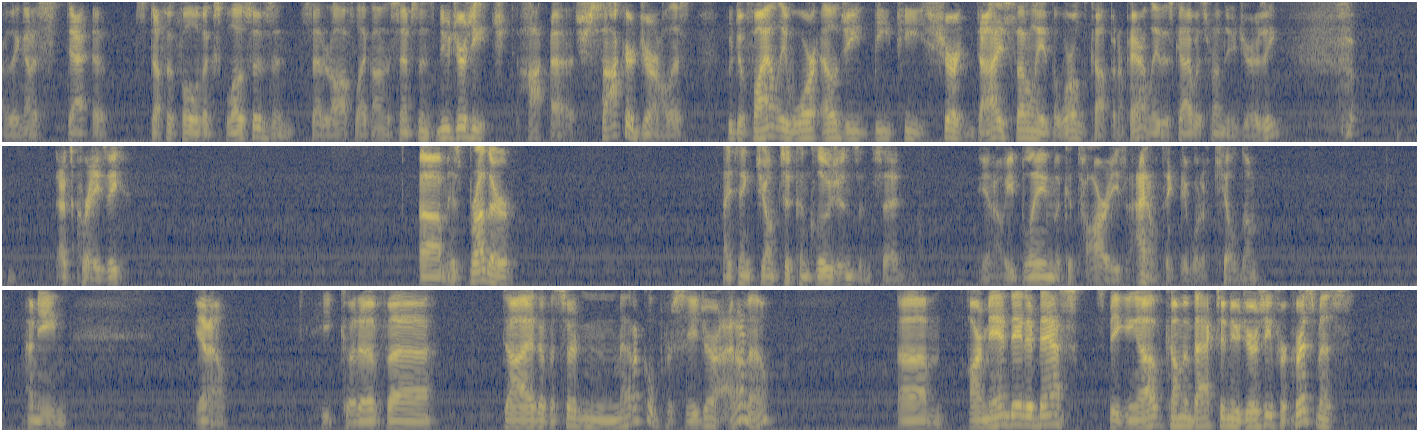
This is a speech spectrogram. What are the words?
Are they going to uh, stuff it full of explosives and set it off like on The Simpsons? New Jersey hot, uh, soccer journalist who defiantly wore LGBT shirt dies suddenly at the World Cup. And apparently this guy was from New Jersey. That's crazy. Um, his brother, I think, jumped to conclusions and said, you know, he blamed the Qataris. I don't think they would have killed him. I mean, you know, he could have uh, died of a certain medical procedure. I don't know. Um, our mandated masks, speaking of, coming back to New Jersey for Christmas.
